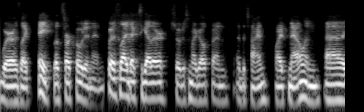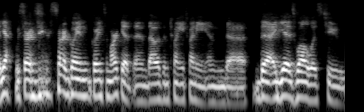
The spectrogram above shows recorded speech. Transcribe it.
where I was like, hey, let's start coding in. Put a slide deck together, showed it to my girlfriend at the time, wife now, and uh, yeah, we started started going going to market, and that was in 2020. And uh, the idea as well was to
